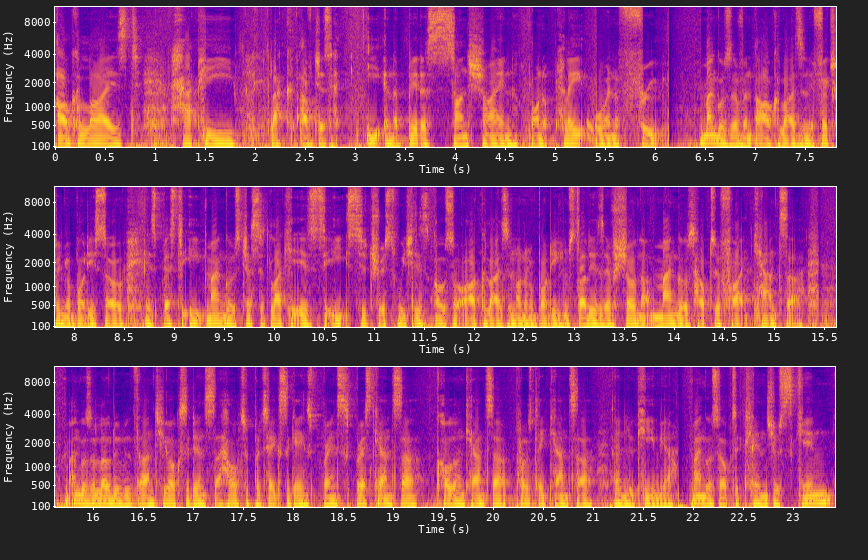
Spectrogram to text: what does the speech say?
alkalized, happy, like I've just eaten a bit of sunshine on a plate or in a fruit. Mangoes have an alkalizing effect on your body, so it's best to eat mangoes just like it is to eat citrus, which is also alkalizing on your body. Some studies have shown that mangoes help to fight cancer. Mangoes are loaded with antioxidants that help to protect against breast cancer, colon cancer, prostate cancer, and leukemia. Mangoes help to cleanse your skin.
